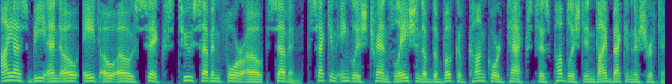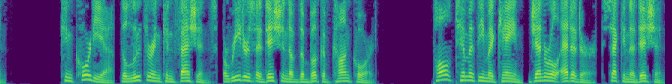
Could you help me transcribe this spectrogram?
ISBN 0-8006-2740-7, second English translation of the Book of Concord texts as published in Die Bekenntnisschriften. Concordia, The Lutheran Confessions, a reader's edition of the Book of Concord. Paul Timothy McCain, General Editor, 2nd edition.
